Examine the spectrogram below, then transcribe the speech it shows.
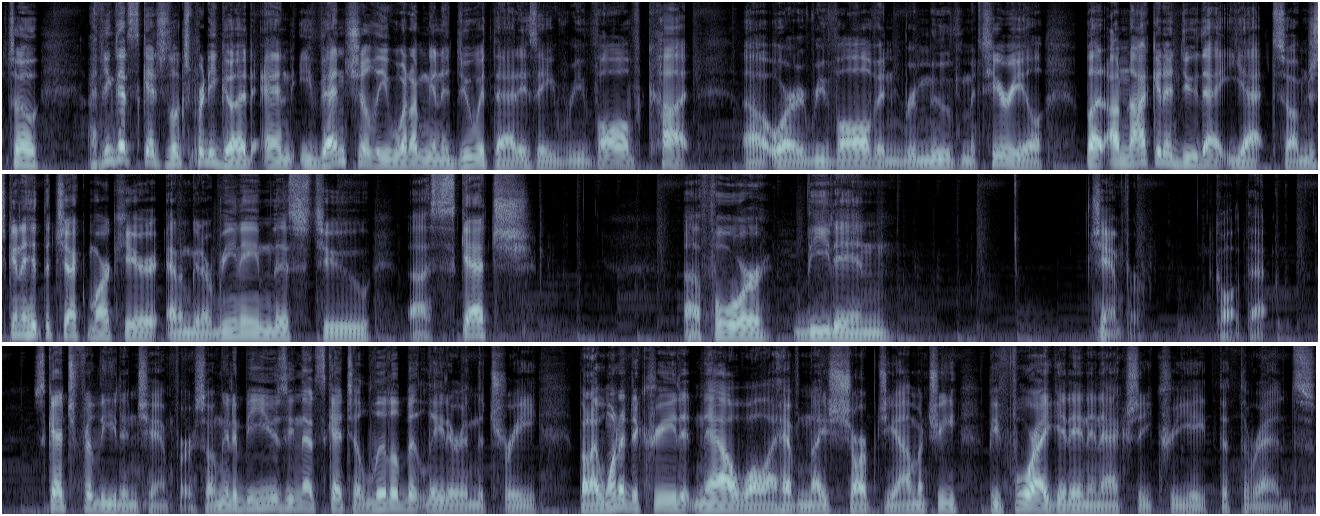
So I think that sketch looks pretty good. And eventually what I'm going to do with that is a revolve cut uh, or revolve and remove material, but I'm not going to do that yet. So I'm just going to hit the check mark here and I'm going to rename this to uh, sketch uh, for lead in chamfer. Call it that. Sketch for lead in chamfer. So I'm going to be using that sketch a little bit later in the tree, but I wanted to create it now while I have nice sharp geometry before I get in and actually create the threads.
